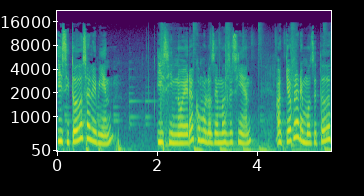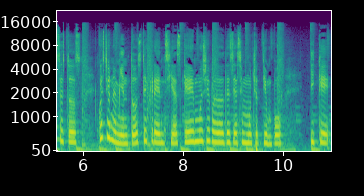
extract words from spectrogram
Y si todo sale bien, y si no era como los demás decían, aquí hablaremos de todos estos cuestionamientos de creencias que hemos llevado desde hace mucho tiempo y que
